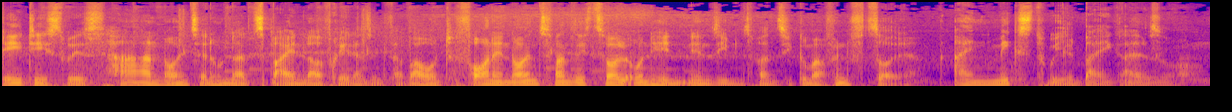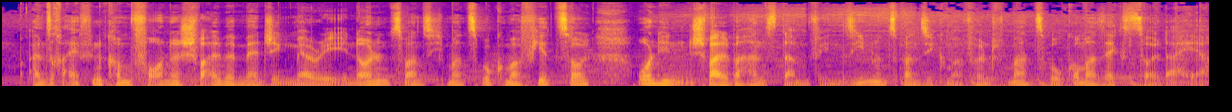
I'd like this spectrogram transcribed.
DT Swiss H1902 Laufräder sind verbaut, vorne in 29 Zoll und hinten in 27,5 Zoll. Ein Mixed Wheel Bike also. Als Reifen kommen vorne Schwalbe Magic Mary in 29x2,4 Zoll und hinten Schwalbe Hans Dampf in 27,5x2,6 Zoll daher.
